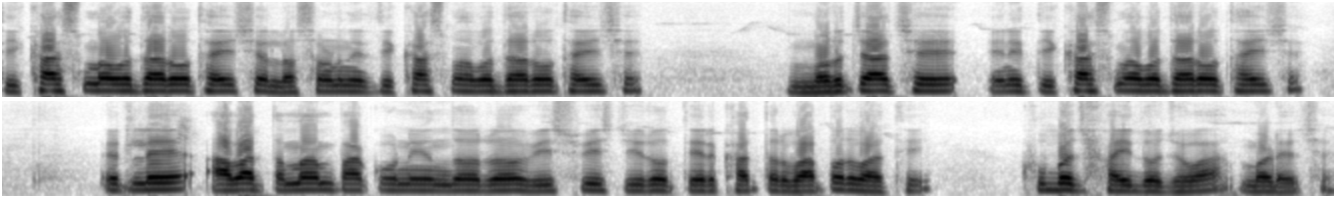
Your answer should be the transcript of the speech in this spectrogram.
તીખાશમાં વધારો થાય છે, લસણની તીખાશમાં વધારો થાય છે મરચાં છે, એની તીખાશમાં વધારો થાય છે. એટલે આવા તમામ પાકોની અંદર વીસ વીસ જીરો તેર ખાતર વાપરવાથી ખૂબ જ ફાયદો જોવા મળે છે.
